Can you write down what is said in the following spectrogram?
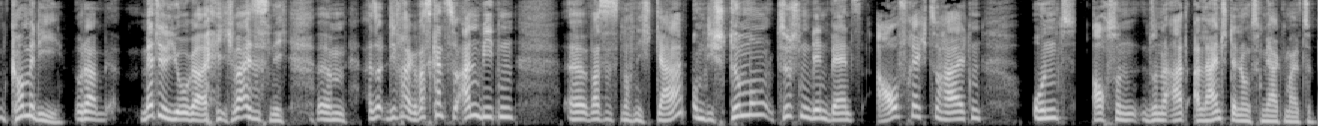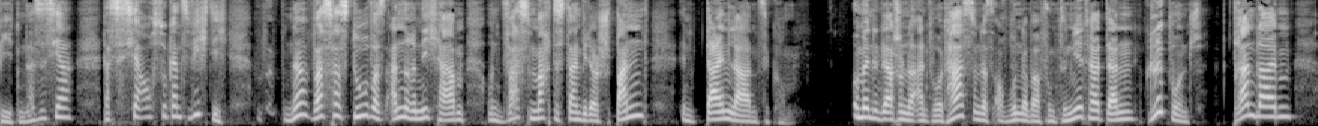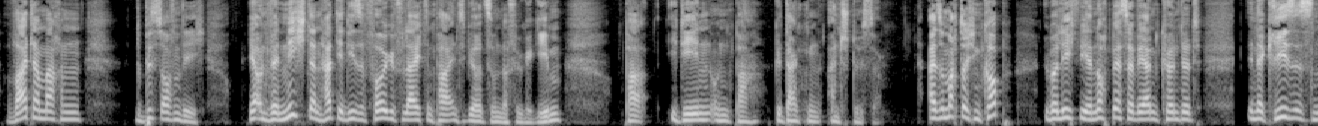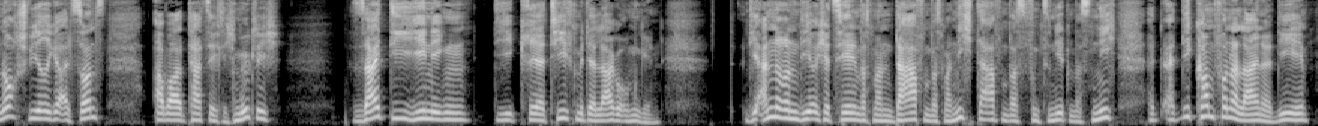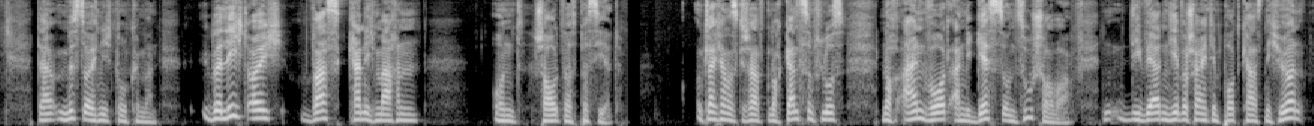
Comedy oder Metal-Yoga, ich weiß es nicht. Ähm, also die Frage, was kannst du anbieten, äh, was es noch nicht gab, um die Stimmung zwischen den Bands aufrechtzuerhalten und auch so, so, eine Art Alleinstellungsmerkmal zu bieten. Das ist ja, das ist ja auch so ganz wichtig. Ne? Was hast du, was andere nicht haben und was macht es dann wieder spannend, in deinen Laden zu kommen? Und wenn du da schon eine Antwort hast und das auch wunderbar funktioniert hat, dann Glückwunsch. Dranbleiben, weitermachen, du bist auf dem Weg. Ja, und wenn nicht, dann hat dir diese Folge vielleicht ein paar Inspirationen dafür gegeben, ein paar Ideen und ein paar Gedankenanstöße. Also macht euch einen Kopf, überlegt, wie ihr noch besser werden könntet. In der Krise ist es noch schwieriger als sonst, aber tatsächlich möglich. Seid diejenigen, die kreativ mit der Lage umgehen. Die anderen, die euch erzählen, was man darf und was man nicht darf und was funktioniert und was nicht, äh, die kommen von alleine. Die, da müsst ihr euch nicht drum kümmern. Überlegt euch, was kann ich machen und schaut, was passiert. Und gleich haben wir es geschafft. Noch ganz zum Schluss noch ein Wort an die Gäste und Zuschauer. Die werden hier wahrscheinlich den Podcast nicht hören,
